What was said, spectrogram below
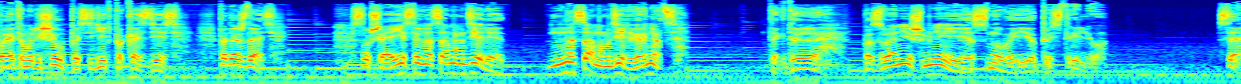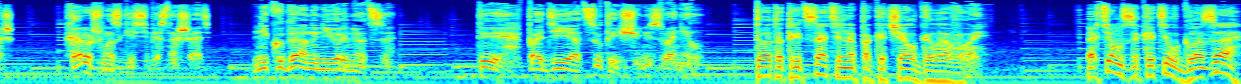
Поэтому решил посидеть пока здесь, подождать. Слушай, а если на самом деле, на самом деле вернется?» «Тогда позвонишь мне, и я снова ее пристрелю». «Саш, хорош мозги себе сношать». Никуда она не вернется. Ты, поди, отцу ты еще не звонил». Тот отрицательно покачал головой. Артем закатил глаза,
